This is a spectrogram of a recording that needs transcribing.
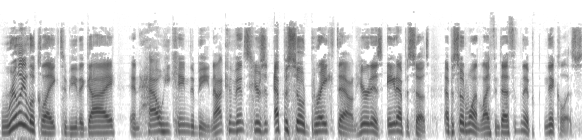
really look like to be the guy and how he came to be. Not convinced? Here's an episode breakdown. Here it is, eight episodes. Episode one, Life and Death of Nip- Nicholas.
